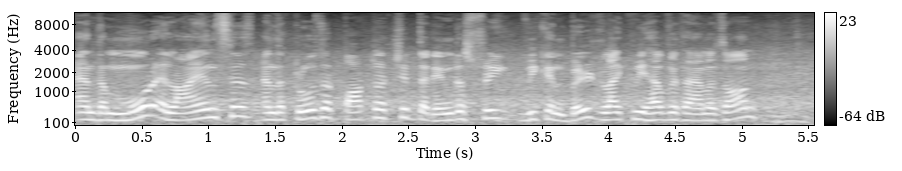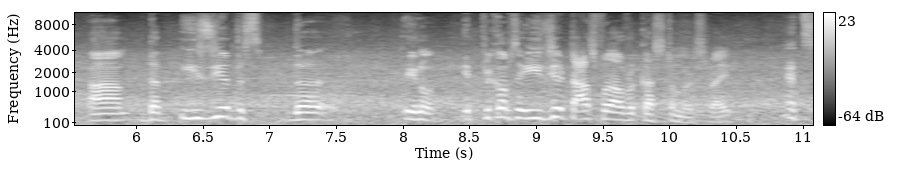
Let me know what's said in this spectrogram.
And the more alliances and the closer partnership that industry we can build, like we have with Amazon, um, the easier this, the, you know, it becomes an easier task for our customers, right? That's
